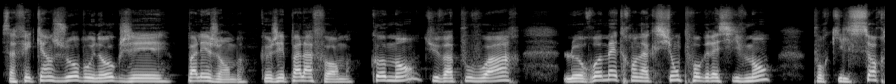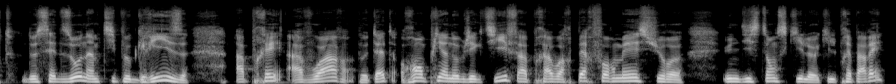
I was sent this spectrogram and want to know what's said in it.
ça fait 15 jours Bruno que j'ai pas les jambes, que j'ai pas la forme, comment tu vas pouvoir le remettre en action progressivement pour qu'il sorte de cette zone un petit peu grise après avoir peut-être rempli un objectif, après avoir performé sur euh, une distance qu'il qu'il préparait?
